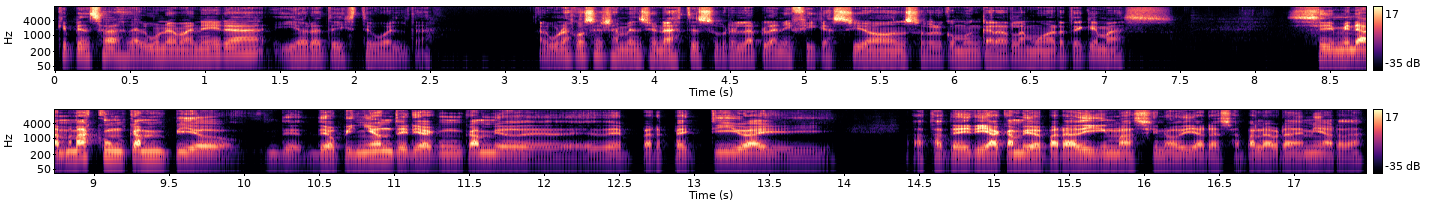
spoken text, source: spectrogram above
¿Qué pensabas de alguna manera y ahora te diste vuelta? Algunas cosas ya mencionaste sobre la planificación, sobre cómo encarar la muerte. ¿Qué más? Sí, mira, más que un cambio de, de opinión, te diría que un cambio de, de- de perspectiva y hasta te diría cambio de paradigma, si no odiara esa palabra de mierda,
